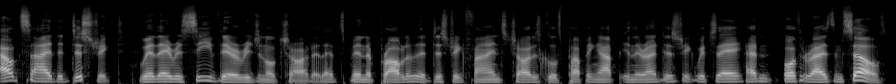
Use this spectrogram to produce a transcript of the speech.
outside the district where they received their original charter. That's been a problem. The district finds charter schools popping up in their own district, which they hadn't authorized themselves.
